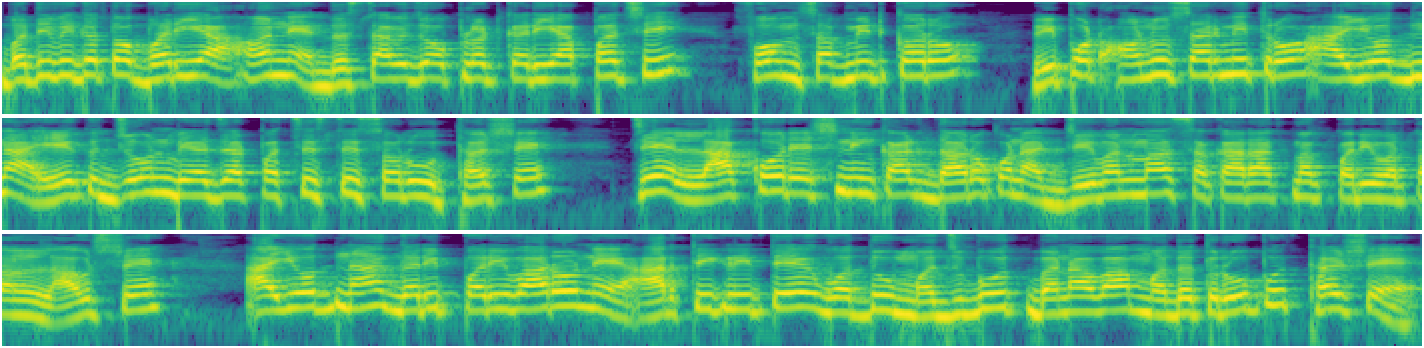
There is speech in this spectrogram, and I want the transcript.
બધી વિગતો ભર્યા અને દસ્તાવેજો અપલોડ કર્યા પછી ફોર્મ સબમિટ કરો. રિપોર્ટ અનુસાર મિત્રો, આ યોજના એક જૂન બે હજાર પચીસથી શરૂ થશે, જે લાખો રેશનિંગ કાર્ડ ધારકોના જીવનમાં સકારાત્મક પરિવર્તન લાવશે. આ યોજના ગરીબ પરિવારોને આર્થિક રીતે વધુ મજબૂત બનાવવા મદદરૂપ થશે.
